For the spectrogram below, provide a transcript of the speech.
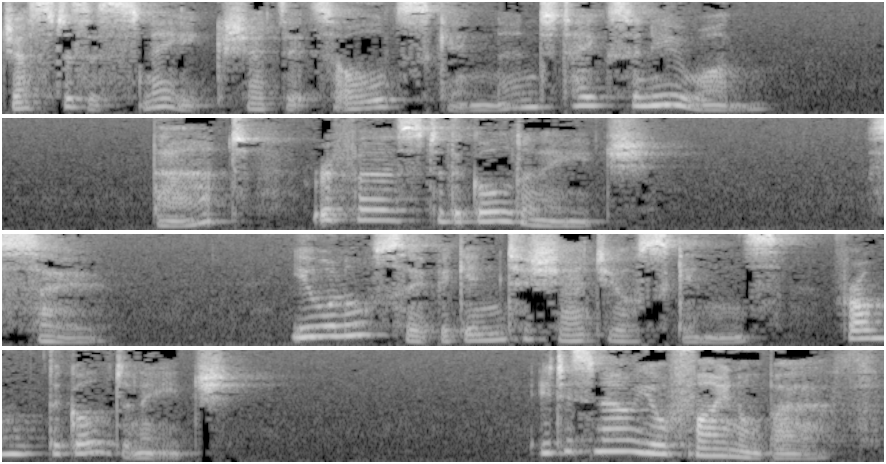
just as a snake sheds its old skin and takes a new one. That refers to the Golden Age. So, you will also begin to shed your skins from the Golden Age. It is now your final birth,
